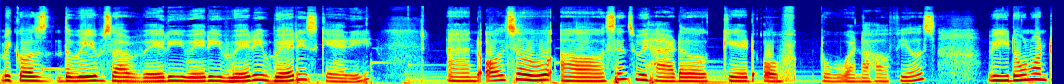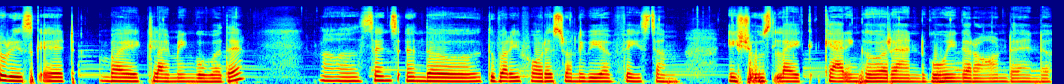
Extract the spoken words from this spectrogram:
because the waves are very very very very scary. And also uh, since we had a kid of two and a half years. We don't want to risk it by climbing over there. Uh, since in the Dubare forest only we have faced some issues like carrying her and going around and uh,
